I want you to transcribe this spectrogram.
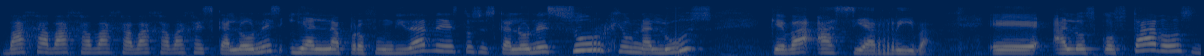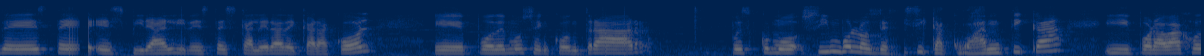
baja, baja, baja, baja, baja escalones y en la profundidad de estos escalones surge una luz que va hacia arriba. Eh, a los costados de este espiral y de esta escalera de caracol eh, podemos encontrar pues como símbolos de física cuántica y por abajo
